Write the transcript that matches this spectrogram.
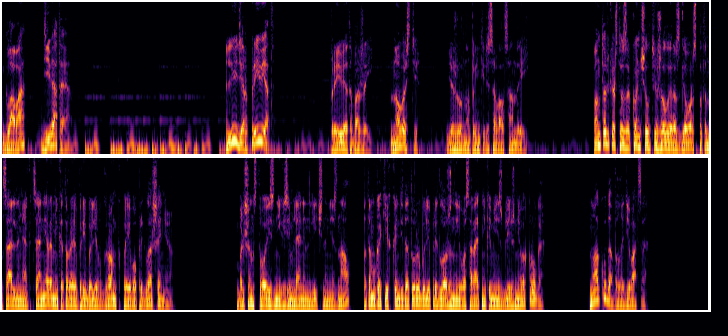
Глава 9 «Лидер, привет!» «Привет, обожей. Новости?» – дежурно поинтересовался Андрей. Он только что закончил тяжелый разговор с потенциальными акционерами, которые прибыли в Гронк по его приглашению. Большинство из них землянин лично не знал, потому как их кандидатуры были предложены его соратниками из ближнего круга. Ну а куда было деваться?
